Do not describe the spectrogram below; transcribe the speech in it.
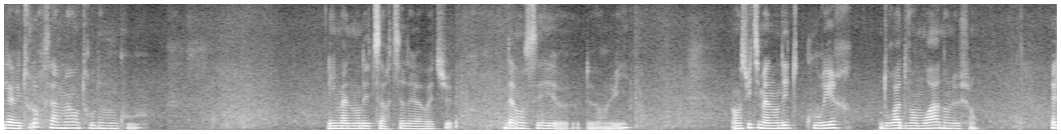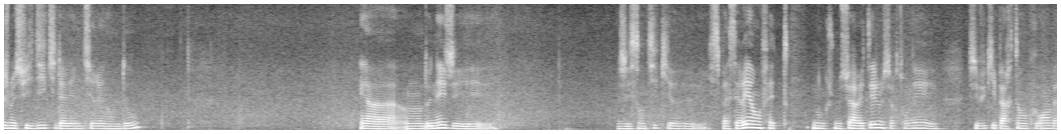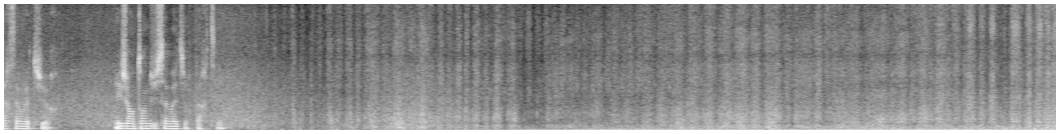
Il avait toujours sa main autour de mon cou. Il m'a demandé de sortir de la voiture, d'avancer euh, devant lui. Ensuite, il m'a demandé de courir droit devant moi dans le champ. Et je me suis dit qu'il allait me tirer dans le dos. Et à un moment donné, j'ai j'ai senti qu'il se passait rien en fait. Donc je me suis arrêtée, je me suis retournée et j'ai vu qu'il partait en courant vers sa voiture. Et j'ai entendu sa voiture partir.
